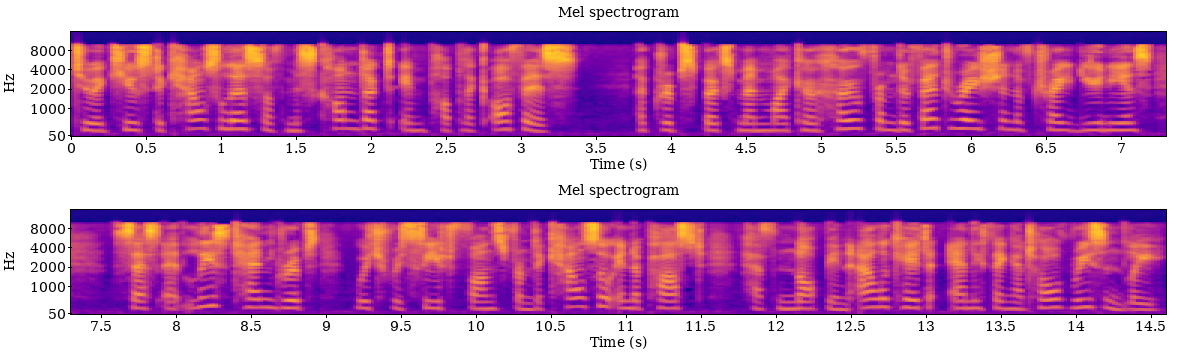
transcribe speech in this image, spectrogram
to accuse the councillors of misconduct in public office. A group spokesman, Michael Ho, from the Federation of Trade Unions, says at least 10 groups which received funds from the council in the past have not been allocated anything at all recently.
